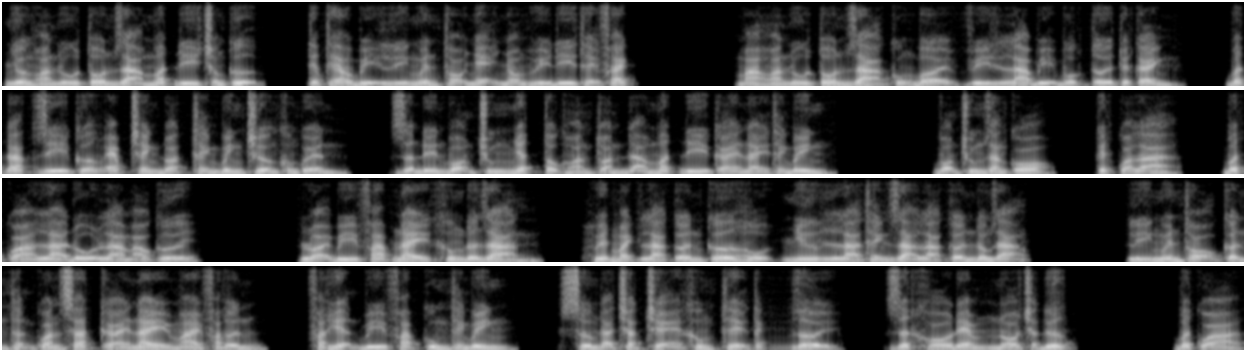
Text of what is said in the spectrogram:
nhường hoàn lũ tôn giả mất đi chống cự, tiếp theo bị lý nguyên thọ nhẹ nhõm hủy đi thể phách. Mà hoàn lũ tôn giả cũng bởi vì là bị buộc tới tuyệt cảnh, bất đắc dĩ cưỡng ép tranh đoạt thánh binh trưởng không quyền, dẫn đến bọn chúng nhất tộc hoàn toàn đã mất đi cái này thánh binh. Bọn chúng rằng co, kết quả là, bất quá là đồ làm áo cưới. Loại bí pháp này không đơn giản huyết mạch lạc ấn cơ hội như là thánh giả lạc ấn đồng dạng. Lý nguyên thọ cẩn thận quan sát cái này mai pháp ấn, phát hiện bí pháp cùng thánh binh sớm đã chặt chẽ không thể tách rời, rất khó đem nó chặt đứt. Bất quá,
